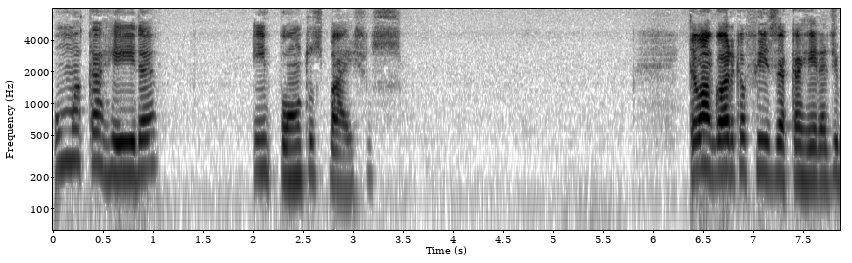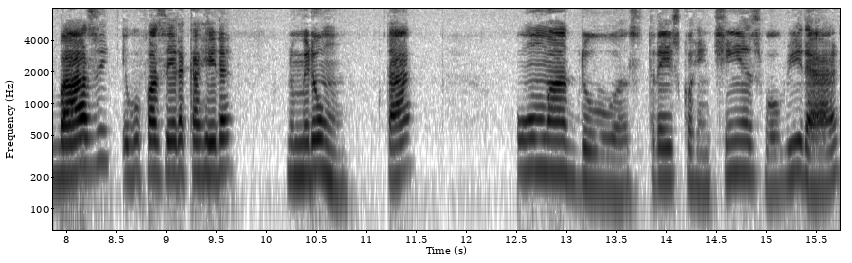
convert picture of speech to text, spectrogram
uma carreira em pontos baixos. Então, agora que eu fiz a carreira de base, eu vou fazer a carreira número um, tá? Uma, duas, três correntinhas, vou virar.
